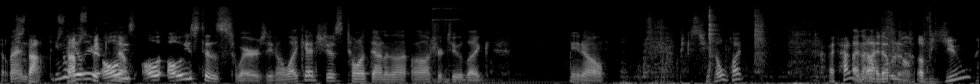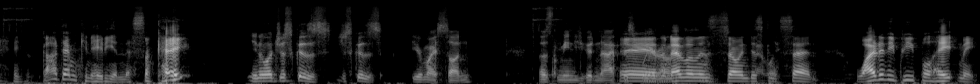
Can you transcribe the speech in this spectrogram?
no, Man, stop. You know, stop really, always, al- always to the swears. You know, why can't you just tone it down a no- notch or two? Like, you know, because you know what? I've had I enough I don't know. of you and your goddamn Canadianness. Okay. you know what? Just cause, just cause you're my son, doesn't mean you couldn't act this way Hey, the. Netherlands is showing family. disconsent. Why do the people hate me?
